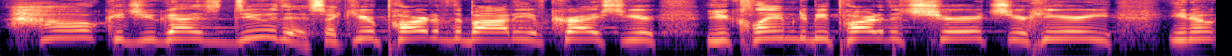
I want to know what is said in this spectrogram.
How could you guys do this? Like, you're part of the body of Christ. you you claim to be part of the church. You're here. You, you know,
